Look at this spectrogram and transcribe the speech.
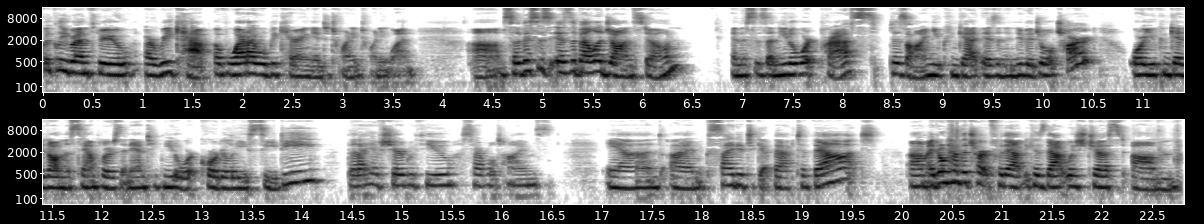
quickly run through a recap of what I will be carrying into 2021. Um, so this is Isabella Johnstone and this is a needlework press design you can get as an individual chart or you can get it on the Samplers and Antique Needlework Quarterly CD that I have shared with you several times. And I'm excited to get back to that. Um, I don't have the chart for that because that was just um,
